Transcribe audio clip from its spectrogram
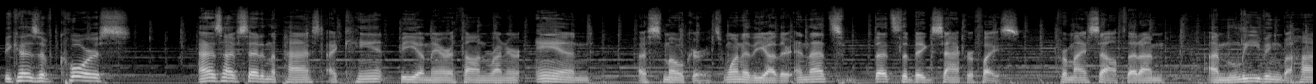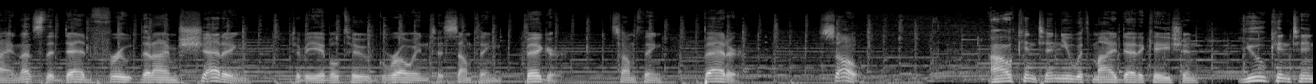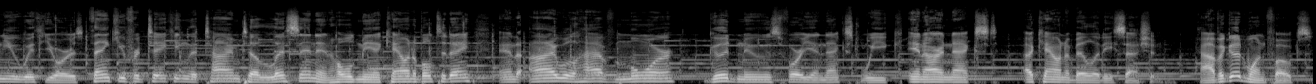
Because, of course, as I've said in the past, I can't be a marathon runner and a smoker. It's one or the other, and that's that's the big sacrifice for myself that I'm I'm leaving behind. That's the dead fruit that I'm shedding to be able to grow into something bigger, something better. So, I'll continue with my dedication. You continue with yours. Thank you for taking the time to listen and hold me accountable today. And I will have more good news for you next week in our next accountability session. Have a good one, folks.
